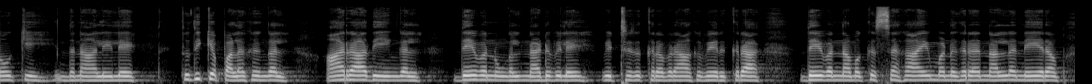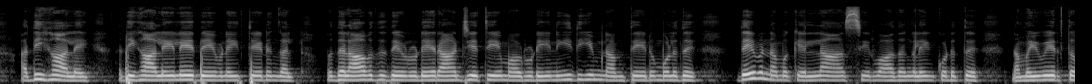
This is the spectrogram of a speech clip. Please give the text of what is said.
நோக்கி இந்த நாளிலே துதிக்க பழகுங்கள். ஆராதியுங்கள். தேவன் உங்கள் நடுவிலே விற்றிருக்கிறவராகவே இருக்கிறார். தேவன் நமக்கு சகாயம் பண்ணுகிற நல்ல நேரம் அதிகாலை. அதிகாலையிலே தேவனை தேடுங்கள். முதலாவது தேவனுடைய ராஜ்யத்தையும் அவருடைய நீதியும் நாம் தேடும் பொழுது தேவன் நமக்கு எல்லா ஆசீர்வாதங்களையும் கொடுத்து நம்மை உயர்த்த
